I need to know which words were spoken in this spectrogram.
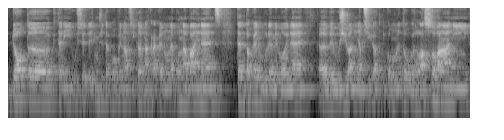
DOT, eh, který už si teď můžete koupit například na Krakenu nebo na Binance. Ten token bude mimo jiné eh, využívaný například i komunitou k hlasování,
